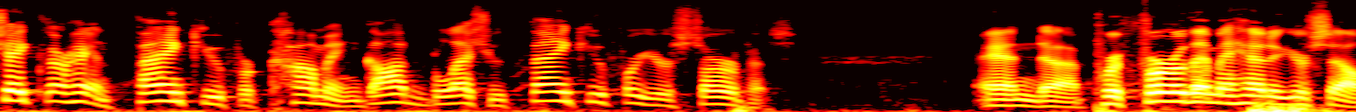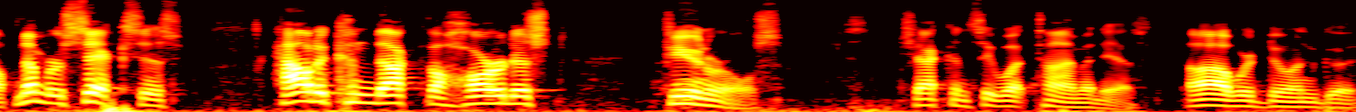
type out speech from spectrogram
shake their hand. Thank you for coming. God bless you. Thank you for your service. And uh, prefer them ahead of yourself. Number six is how to conduct the hardest funerals. Check and see what time it is. Oh, we're doing good.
